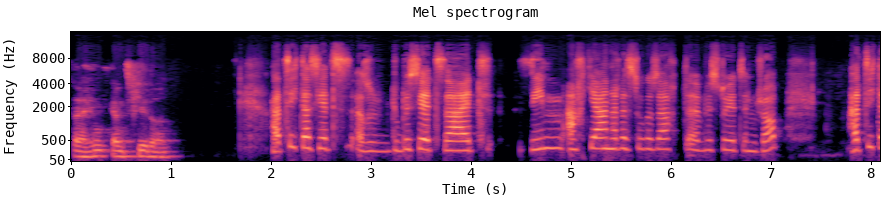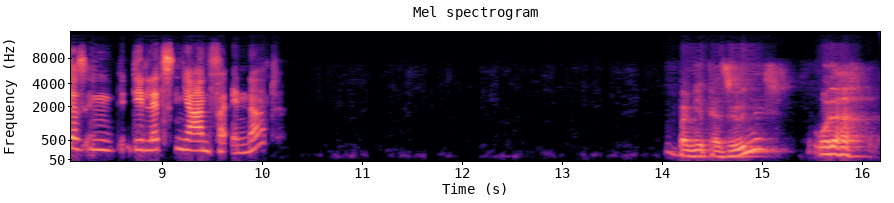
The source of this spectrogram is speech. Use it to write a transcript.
Da hängt ganz viel dran. Hat sich das jetzt, also du bist jetzt seit sieben, acht Jahren, hattest du gesagt, äh, bist du jetzt im Job. Hat sich das in den letzten Jahren verändert? Bei mir persönlich oder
